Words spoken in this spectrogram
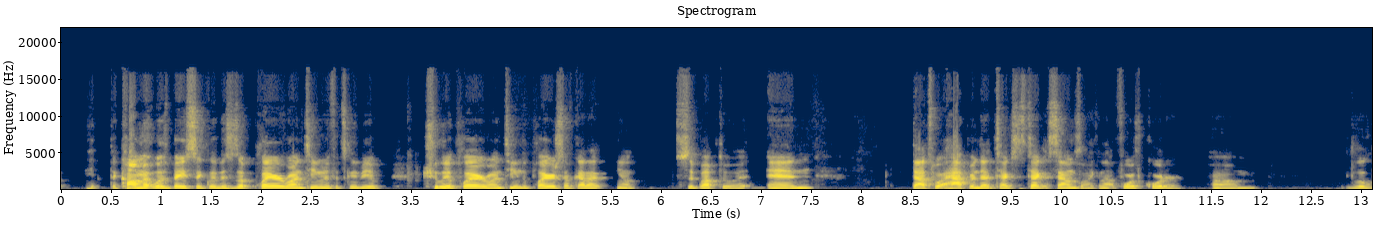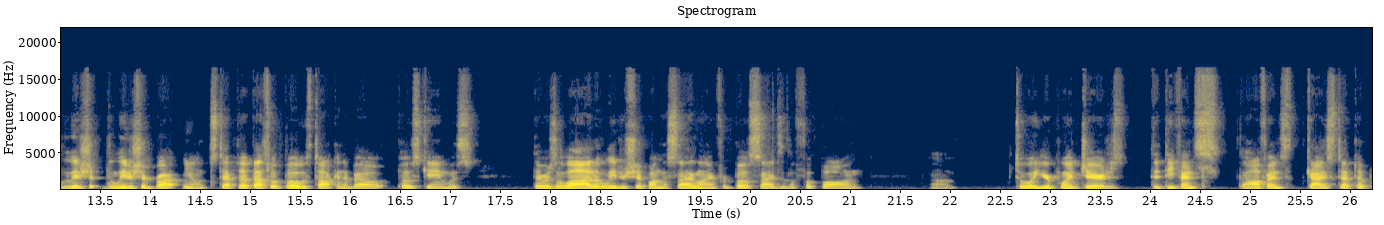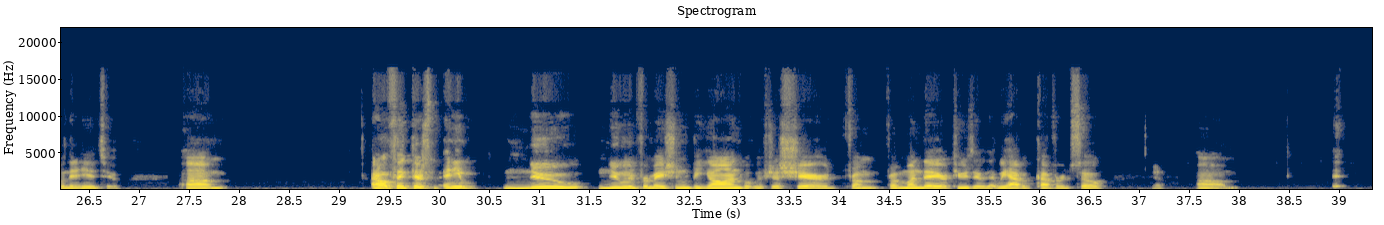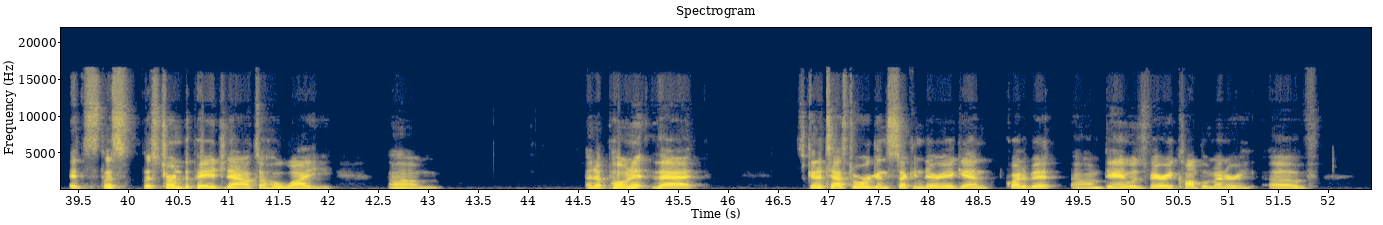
the comment was basically this is a player run team, and if it's going to be a truly a player run team, the players have got to you know slip up to it. And that's what happened at Texas Tech. It sounds like in that fourth quarter. Um, the leadership, the leadership brought, you know, stepped up. That's what Bo was talking about post game. Was there was a lot of leadership on the sideline from both sides of the football, and um, to what your point, Jared, the defense, the offense guys stepped up when they needed to. Um, I don't think there's any new new information beyond what we've just shared from from Monday or Tuesday that we haven't covered. So, yeah. um, it's let's let's turn the page now to Hawaii, um, an opponent that is going to test Oregon's secondary again quite a bit. Um, Dan was very complimentary of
